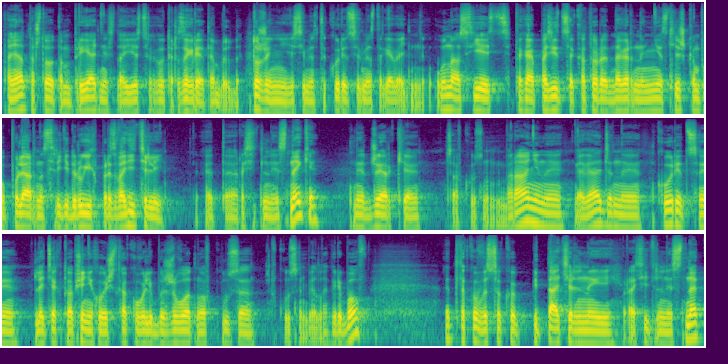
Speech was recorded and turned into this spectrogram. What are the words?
Понятно, что там приятнее всегда есть какое-то разогретое блюдо. Тоже не есть вместо курицы, вместо говядины. У нас есть такая позиция, которая, наверное, не слишком популярна среди других производителей. Это растительные снеки, джерки со вкусом баранины, говядины, курицы. Для тех, кто вообще не хочет какого-либо животного вкуса, вкусом белых грибов. Это такой высокопитательный растительный снек,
